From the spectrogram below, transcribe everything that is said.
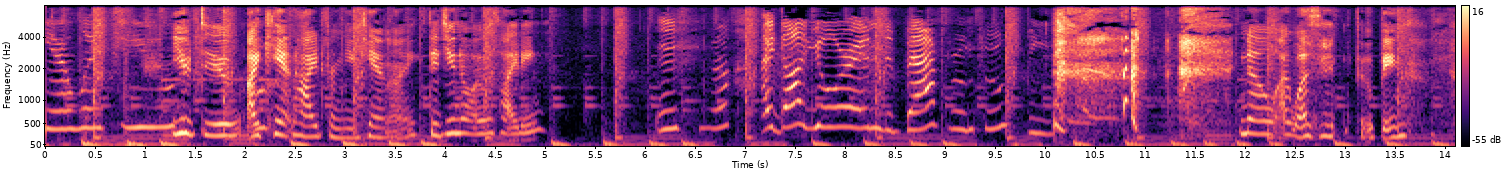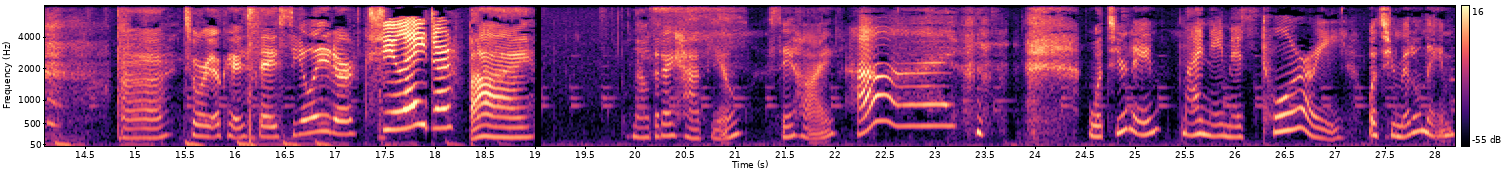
here with you. You do. I can't hide from you, can I? Did you know I was hiding? Mm, I thought you were in the bathroom pooping. no, I wasn't pooping. Uh, Tori, okay, say see you later. See you later. Bye. Now that I have you, say hi. Hi. What's your name? My name is Tori. What's your middle name?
